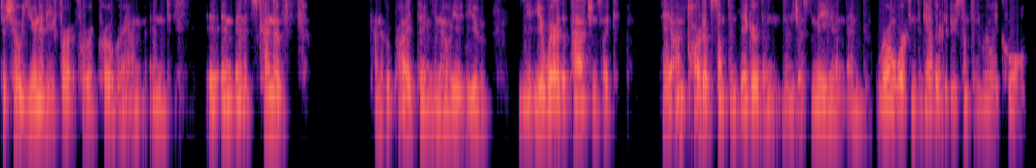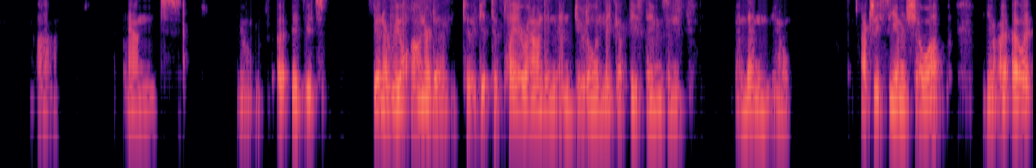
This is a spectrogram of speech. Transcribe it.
to show unity for for a program, and and and it's kind of kind of a pride thing. You know, you you you wear the patch, and it's like, hey, I'm part of something bigger than than just me, and and we're all working together to do something really cool. Uh, and you know, uh, it, has been a real honor to to get to play around and, and doodle and make up these things and and then you know actually see them show up. You know, I, I like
